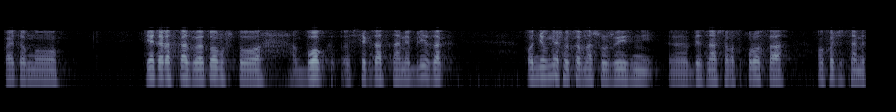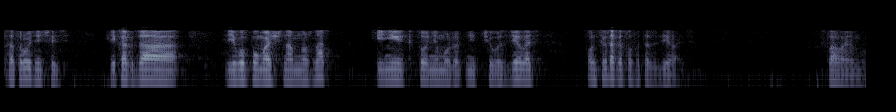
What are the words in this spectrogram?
Поэтому я это рассказываю о том, что Бог всегда с нами близок. Он не вмешивается в нашу жизнь э, без нашего спроса. Он хочет с нами сотрудничать. И когда Его помощь нам нужна, и никто не может ничего сделать, Он всегда готов это сделать. Слава Ему.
